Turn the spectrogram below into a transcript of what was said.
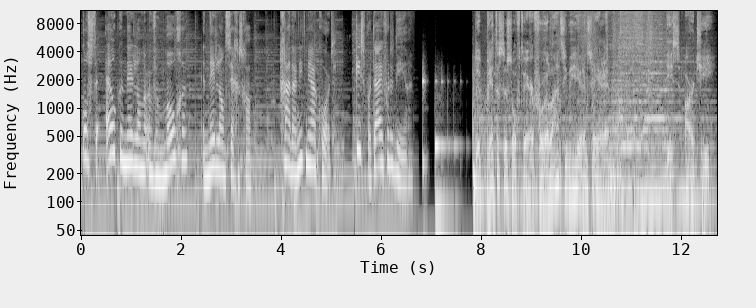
kosten elke Nederlander een vermogen en Nederlands zeggenschap. Ga daar niet mee akkoord. Kies Partij voor de Dieren. De prettigste software voor relatiebeheer en CRM is Archie.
